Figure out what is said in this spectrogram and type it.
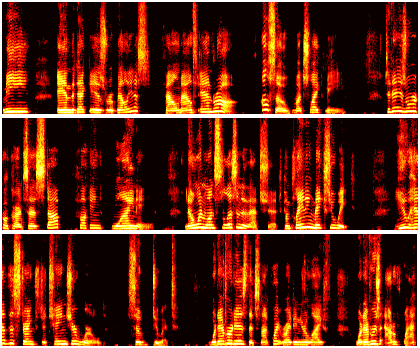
me. And the deck is rebellious, foul mouthed, and raw, also much like me. Today's Oracle card says, Stop fucking whining. No one wants to listen to that shit. Complaining makes you weak. You have the strength to change your world, so do it. Whatever it is that's not quite right in your life, whatever's out of whack,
